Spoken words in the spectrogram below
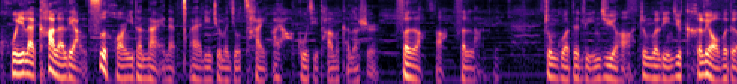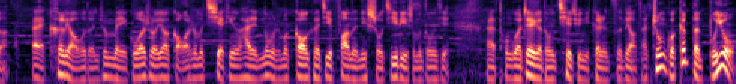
回来看了两次黄奕的奶奶。哎，邻居们就猜，哎呀，估计他们可能是分了啊，分了。中国的邻居哈，中国邻居可了不得，哎，可了不得。你说美国说要搞什么窃听，还得弄什么高科技放在你手机里什么东西，哎，通过这个东西窃取你个人资料，咱中国根本不用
